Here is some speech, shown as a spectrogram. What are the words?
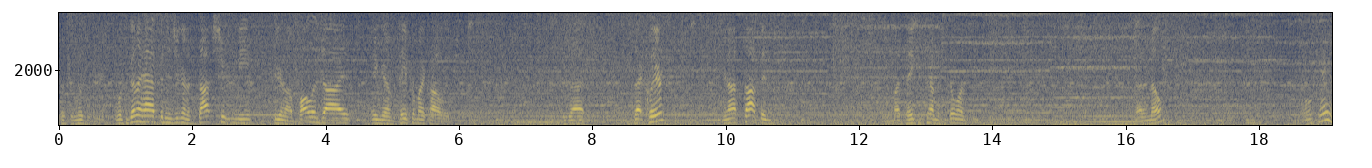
Listen, listen. What's gonna happen is you're gonna stop shooting me, you're gonna apologize, and pay for my college. Is that is that clear? You're not stopping. My bank account is still empty. Got to know? Okay.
